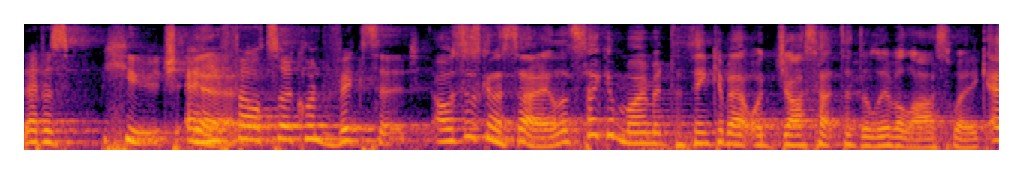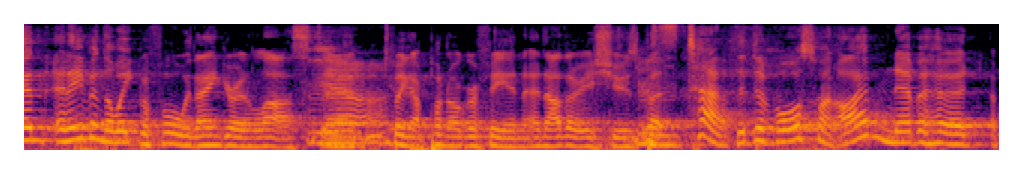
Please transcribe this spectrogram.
that was huge, and Yeah. he felt so convicted. I was just going to say, let's take a moment to think about what Just had to deliver last week, and, and even the week before with anger and lust, Yeah. and bringing up pornography and, and other issues. It's But tough. the divorce one, I've never heard a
